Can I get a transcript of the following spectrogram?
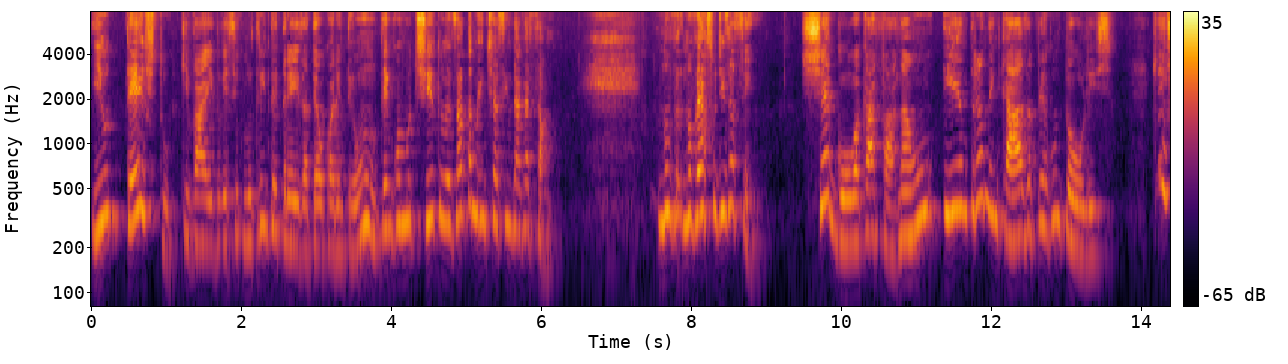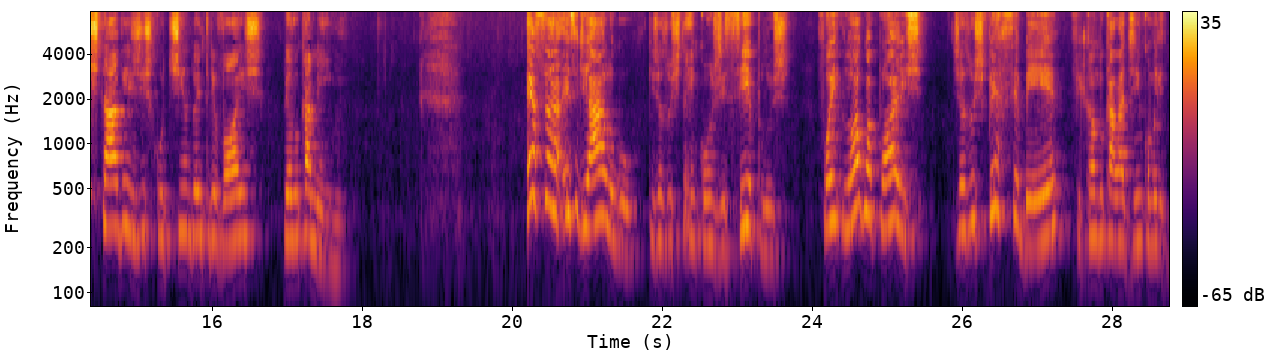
E o texto que vai do versículo 33 até o 41 tem como título exatamente essa indagação. No, no verso diz assim: Chegou a Cafarnaum e, entrando em casa, perguntou-lhes: Que estáveis discutindo entre vós pelo caminho? Essa, esse diálogo que Jesus tem com os discípulos foi logo após Jesus perceber, ficando caladinho como, ele,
